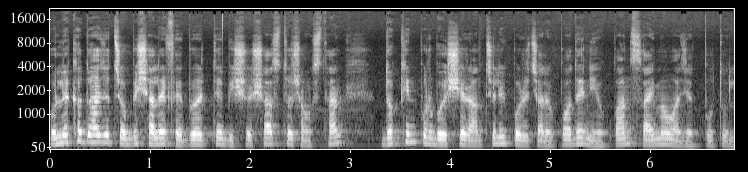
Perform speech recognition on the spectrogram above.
উল্লেখ্য দু হাজার চব্বিশ সালের ফেব্রুয়ারিতে বিশ্ব স্বাস্থ্য সংস্থার দক্ষিণ পূর্ব এশিয়ার আঞ্চলিক পরিচালক পদে নিয়োগ পান সাইমা ওয়াজেদ পুতুল।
